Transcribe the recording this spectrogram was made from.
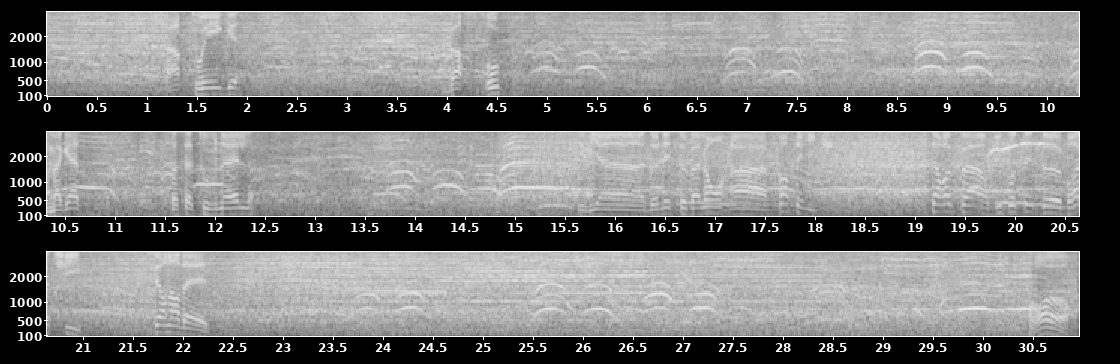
Hartwig, Barstrup, Magat face à Touvenel qui vient donner ce ballon à Pantelic. Ça repart du côté de Bracci. Fernandez. Rohr.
